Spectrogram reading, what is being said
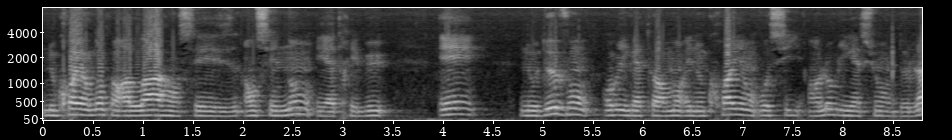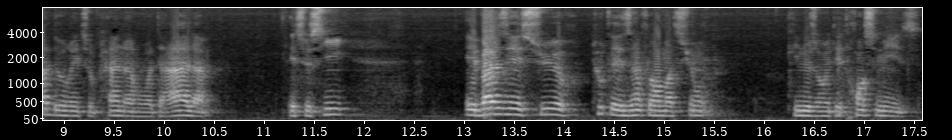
Nous croyons donc en Allah, en ses, en ses noms et attributs, et nous devons obligatoirement et nous croyons aussi en l'obligation de l'adorer subhanahu wa ta'ala et ceci est basé sur toutes les informations qui nous ont été transmises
